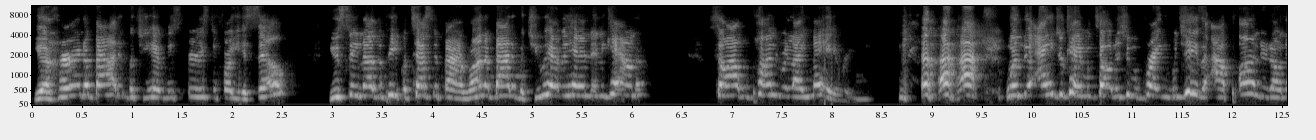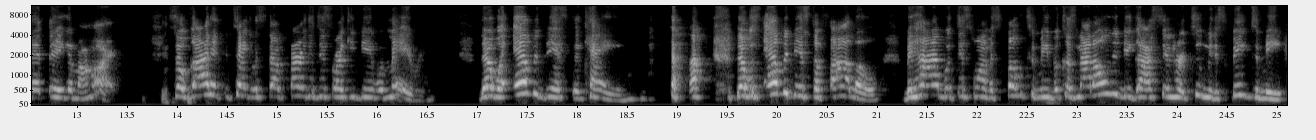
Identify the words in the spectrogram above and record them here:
You heard about it, but you haven't experienced it for yourself. You've seen other people testify and run about it, but you haven't had an encounter. So I was pondering like Mary. when the angel came and told her she was pregnant with Jesus, I pondered on that thing in my heart. So God had to take it a step further, just like he did with Mary. There were evidence that came. there was evidence to follow behind what this woman spoke to me because not only did God send her to me to speak to me,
